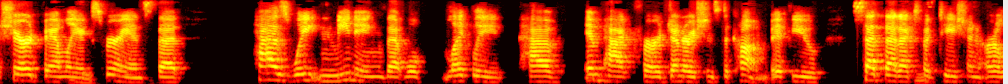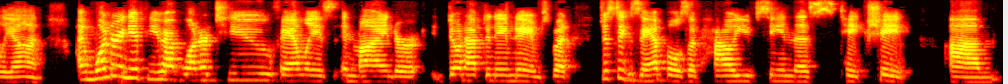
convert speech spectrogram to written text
a shared family mm-hmm. experience that has weight and meaning that will likely have impact for generations to come if you set that mm-hmm. expectation early on. I'm wondering if you have one or two families in mind, or don't have to name names, but just examples of how you've seen this take shape, um,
